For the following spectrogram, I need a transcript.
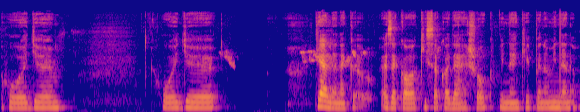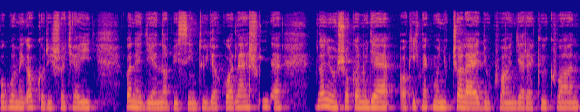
hogy, uh, hogy uh, kellenek ezek a kiszakadások mindenképpen a mindennapokban, még akkor is, hogyha így van egy ilyen napi szintű gyakorlás, de nagyon sokan ugye, akiknek mondjuk családjuk van, gyerekük van,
